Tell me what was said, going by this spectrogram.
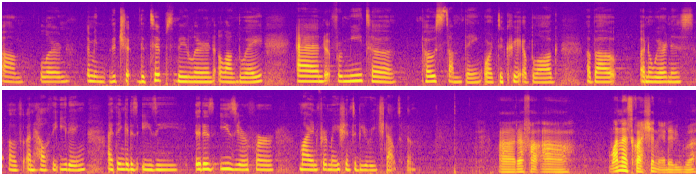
um, learn. I mean, the tri- the tips they learned along the way. And for me to post something or to create a blog about an awareness of unhealthy eating, I think it is easy. It is easier for my information to be reached out to them. Uh, Reva, uh, one last question ya dari gua.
